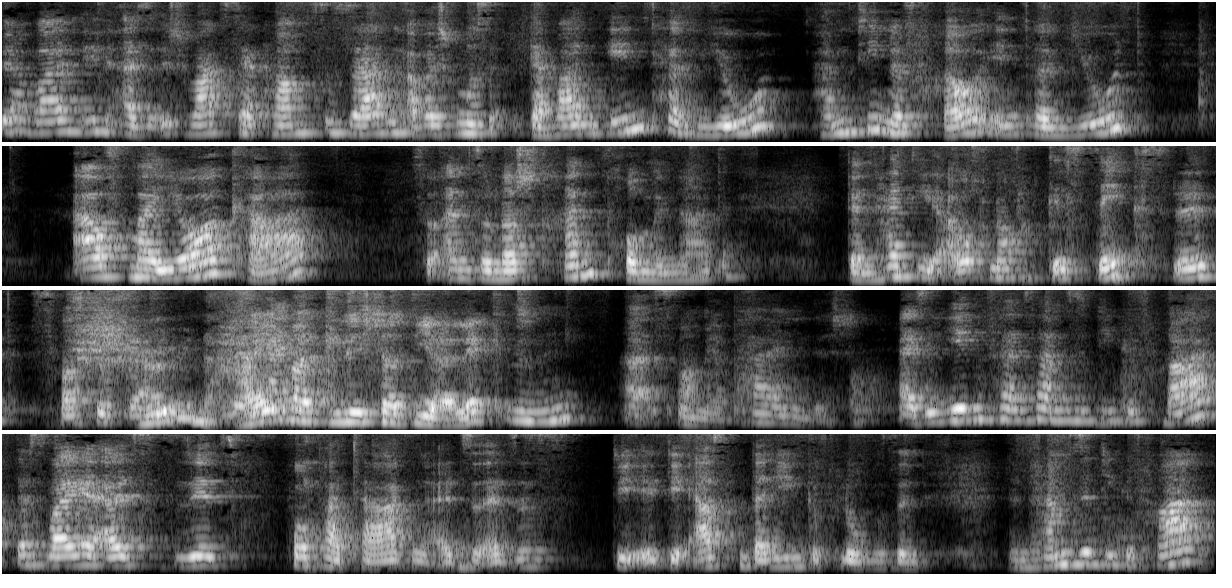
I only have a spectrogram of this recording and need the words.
Da war ein, In- also ich mag es ja kaum zu sagen, aber ich muss, da war ein Interview, haben die eine Frau interviewt auf Mallorca, so an so einer Strandpromenade. Dann hat die auch noch gesächselt. Das war so geil. Schön hat- heimatlicher Dialekt. Ah, es war mir peinlich. Also jedenfalls haben sie die gefragt, das war ja als jetzt vor ein paar Tagen, als, als es die, die ersten dahin geflogen sind. Dann haben sie die gefragt,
